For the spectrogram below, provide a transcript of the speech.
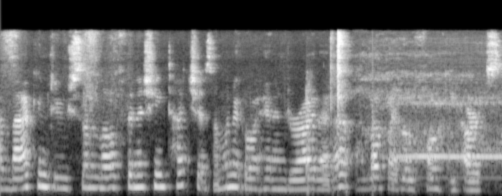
come back and do some little finishing touches. I'm going to go ahead and dry that up. I love my little funky hearts.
